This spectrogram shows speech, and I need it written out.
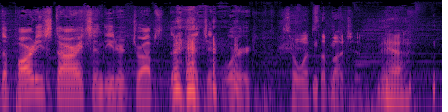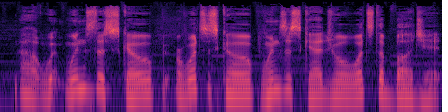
the party starts and Dieter drops the budget word. So what's the budget? yeah. Uh, wh- when's the scope, or what's the scope? When's the schedule? What's the budget?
